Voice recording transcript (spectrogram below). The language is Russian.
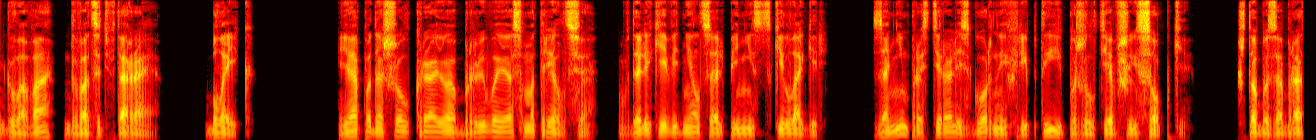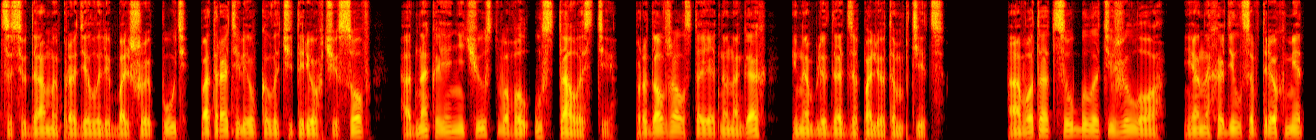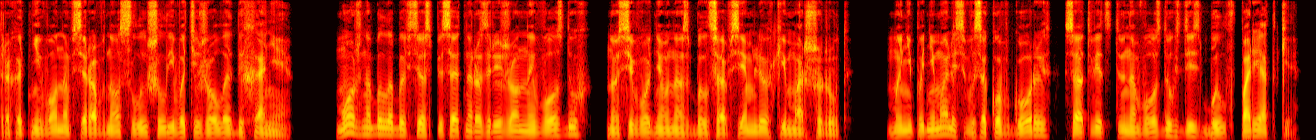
Глава 22. Блейк. Я подошел к краю обрыва и осмотрелся. Вдалеке виднелся альпинистский лагерь. За ним простирались горные хребты и пожелтевшие сопки. Чтобы забраться сюда, мы проделали большой путь, потратили около четырех часов, однако я не чувствовал усталости, продолжал стоять на ногах и наблюдать за полетом птиц. А вот отцу было тяжело. Я находился в трех метрах от него, но все равно слышал его тяжелое дыхание. Можно было бы все списать на разряженный воздух, но сегодня у нас был совсем легкий маршрут. Мы не поднимались высоко в горы, соответственно, воздух здесь был в порядке.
